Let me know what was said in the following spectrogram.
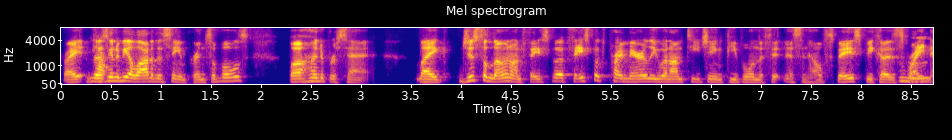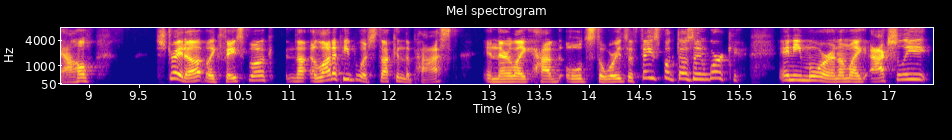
right? Yeah. There's going to be a lot of the same principles, but 100%. Like just alone on Facebook, Facebook's primarily what I'm teaching people in the fitness and health space because mm-hmm. right now, straight up, like Facebook, not, a lot of people are stuck in the past and they're like have old stories of Facebook doesn't work anymore. And I'm like, actually,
